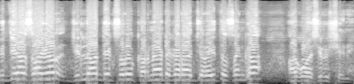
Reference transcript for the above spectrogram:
ವಿದ್ಯಾಸಾಗರ್ ಜಿಲ್ಲಾಧ್ಯಕ್ಷರು ಕರ್ನಾಟಕ ರಾಜ್ಯ ರೈತ ಸಂಘ ಹಾಗೂ ಹಸಿರು ಸೇನೆ.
